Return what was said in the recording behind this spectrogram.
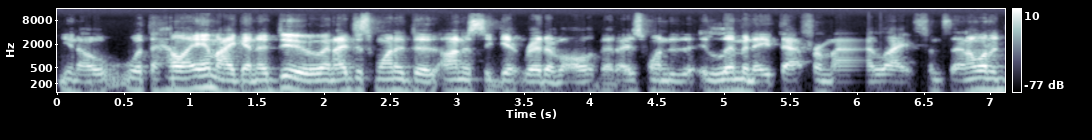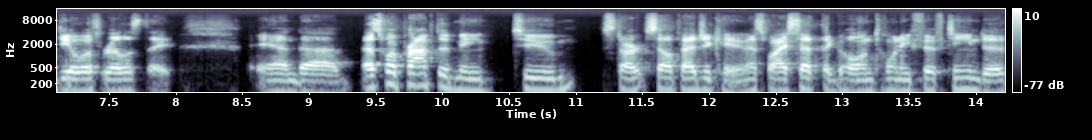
you know what the hell am i going to do? And i just wanted to honestly get rid of all of it. I just wanted to eliminate that from my life. And i don't want to deal with real estate. And uh, that's what prompted me to start self-educating. That's why i set the goal in 2015 to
